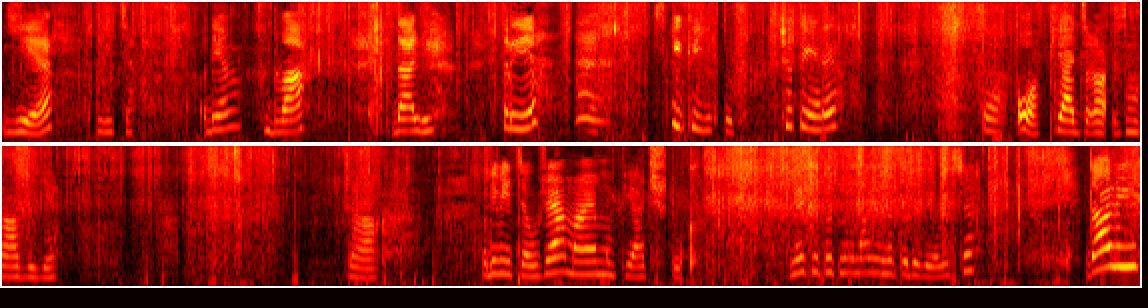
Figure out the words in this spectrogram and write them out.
Є. Дивіться. Один, два. Далі. Три. Скільки їх тут? Чотири. Так. О, п'ять зразу є. Так. Подивіться, вже маємо 5 штук. Ми ще тут нормально не подивилися. Далі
